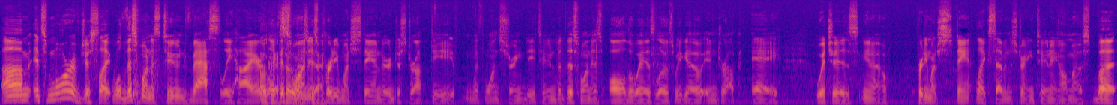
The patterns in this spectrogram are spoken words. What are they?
Um, it's more of just like, well, this one is tuned vastly higher. Okay, like this so one is yeah. pretty much standard, just drop D with one string detuned. But this one is all the way as low as we go in drop A, which is you know pretty much like seven string tuning almost. But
